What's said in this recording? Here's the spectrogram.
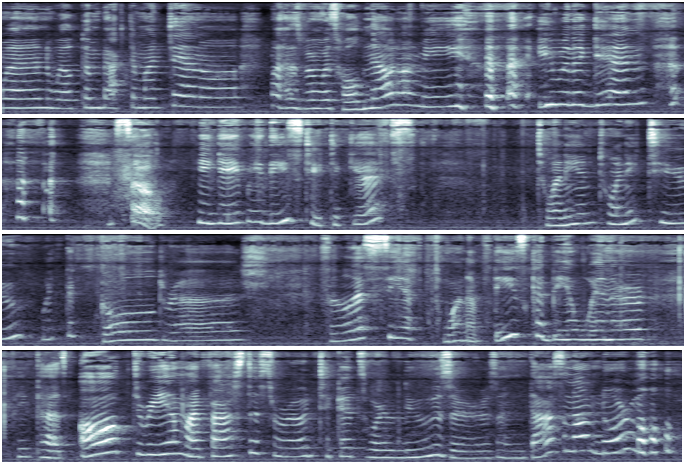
Everyone, welcome back to my channel. My husband was holding out on me, even again. so, he gave me these two tickets, 20 and 22 with the gold rush. So let's see if one of these could be a winner because all three of my fastest road tickets were losers and that's not normal.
